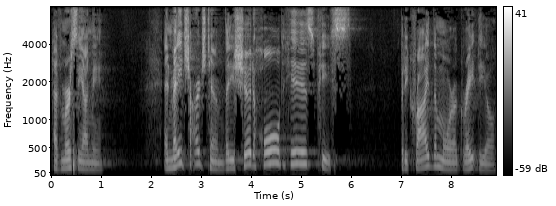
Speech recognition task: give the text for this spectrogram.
have mercy on me. And many charged him that he should hold his peace. But he cried the more a great deal,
